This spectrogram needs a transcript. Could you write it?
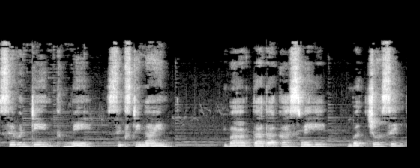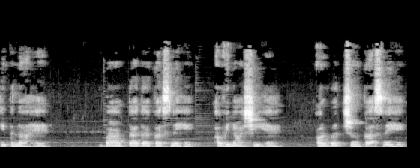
सेवनटीन्थ में सिक्सटी नाइन। बाप दादा का स्नेह बच्चों से कितना है? बाप दादा का स्नेह अविनाशी है और बच्चों का स्नेह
